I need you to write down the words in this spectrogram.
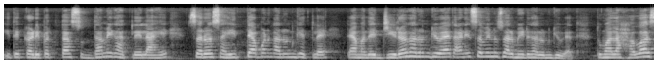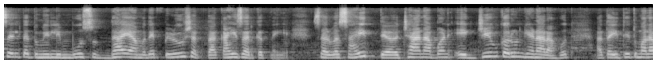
इथे कढीपत्तासुद्धा मी घातलेला आहे. सर्व साहित्य आपण घालून घेतलं आहे त्यामध्ये जिरं घालून घेऊयात आणि चवीनुसार मीठ घालून घेऊयात. तुम्हाला हवं असेल तर तुम्ही लिंबूसुद्धा यामध्ये पिळू शकता. काहीच हरकत नाही आहे सर्व साहित्य छान आपण एकजीव करून घेणार आहोत. आता इथे तुम्हाला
